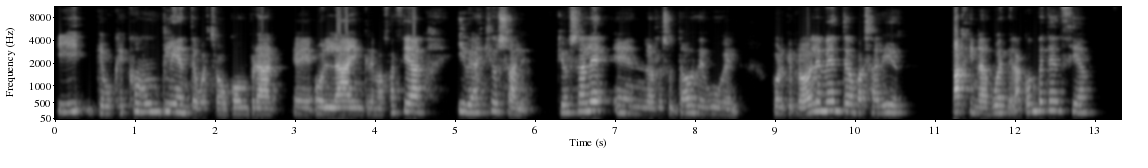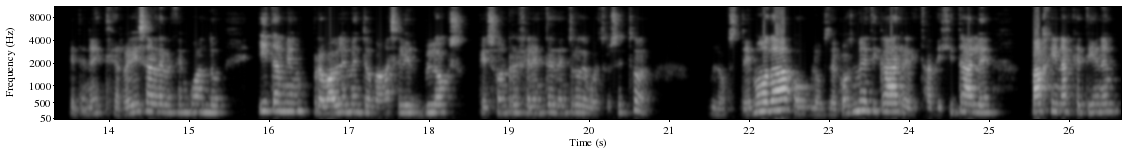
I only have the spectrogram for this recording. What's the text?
y que busquéis como un cliente vuestro comprar eh, online crema facial y veáis qué os sale, qué os sale en los resultados de Google, porque probablemente os va a salir páginas web de la competencia que tenéis que revisar de vez en cuando y también probablemente os van a salir blogs que son referentes dentro de vuestro sector. Blogs de moda o blogs de cosmética, revistas digitales, páginas que tienen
